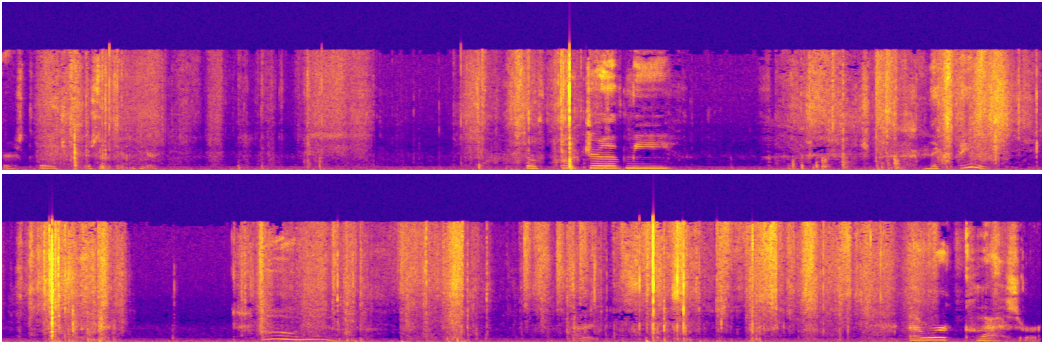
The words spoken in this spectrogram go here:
First page. There's nothing on here. Self portrait of me. Next page. Oh, yeah. All right. Our classroom.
